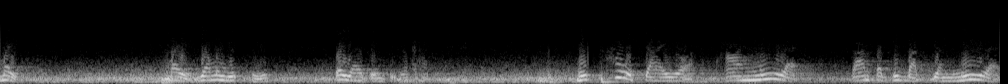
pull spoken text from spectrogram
ไม่ ไม่ยังไม่ยึดถือ ก็ยังเป็นศิลปะนึกเข้าใจว่าทางนี้แหละ การปฏิบัติอย่างนี้แหละ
